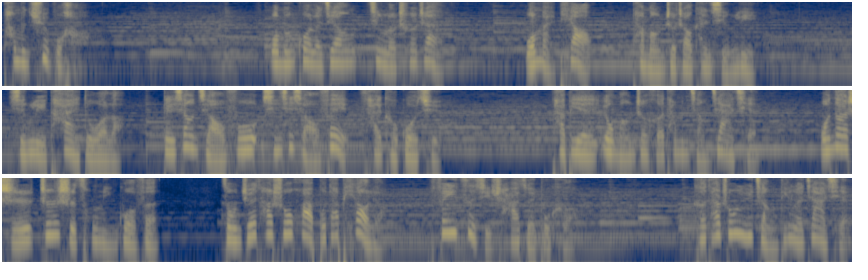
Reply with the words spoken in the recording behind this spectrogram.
他们去不好。我们过了江，进了车站，我买票，他忙着照看行李。行李太多了，得向脚夫行些小费才可过去。他便又忙着和他们讲价钱。我那时真是聪明过分，总觉他说话不大漂亮，非自己插嘴不可。可他终于讲定了价钱，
